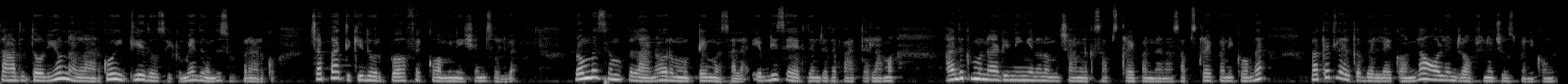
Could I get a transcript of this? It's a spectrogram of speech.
சாதத்தோடையும் நல்லாயிருக்கும் இட்லி தோசைக்குமே இது வந்து சூப்பராக இருக்கும். சப்பாத்திக்கு இது ஒரு பர்ஃபெக்ட் காம்பினேஷன் சொல்லுவேன். ரொம்ப சிம்பிளான ஒரு முட்டை மசாலா. எப்படி செய்கிறதுன்றதை பார்த்துடலாமா அதுக்கு முன்னாடி நீங்கள் இன்னும் நம்ம சேனலுக்கு சப்ஸ்கிரைப் பண்ணலன்னா சப்ஸ்கிரைப் பண்ணிக்கோங்க. பக்கத்தில் இருக்க பெல் ஐக்கானில் ஆல் என்ற ஆப்ஷனை சூஸ் பண்ணிக்கோங்க.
